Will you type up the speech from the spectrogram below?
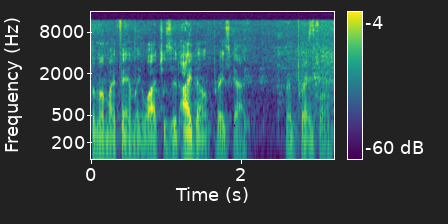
Some of my family watches it. I don't, praise God. I'm praying for them.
